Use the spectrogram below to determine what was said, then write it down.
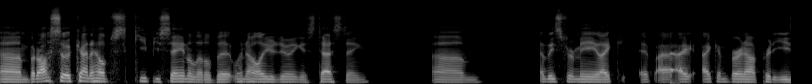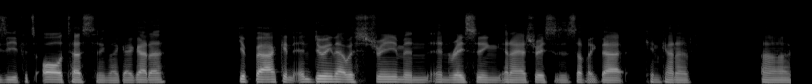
Um, but also it kind of helps keep you sane a little bit when all you're doing is testing. Um, at least for me, like if I, I, I can burn out pretty easy if it's all testing. Like I gotta get back and, and doing that with stream and, and racing NIS races and stuff like that can kind of uh,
